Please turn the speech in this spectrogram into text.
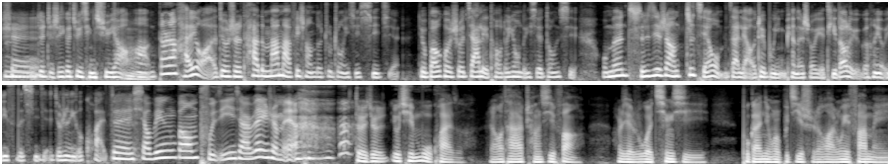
是嗯这只是一个剧情需要啊。当然还有啊，就是他的妈妈非常的注重一些细节，就包括说家里头的用的一些东西。我们实际上之前我们在聊这部影片的时候，也提到了有一个很有意思的细节，就是那个筷子。对，小兵帮我们普及一下为什么呀？对，就是尤其木筷子，然后它长期放，而且如果清洗不干净或者不及时的话，容易发霉。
